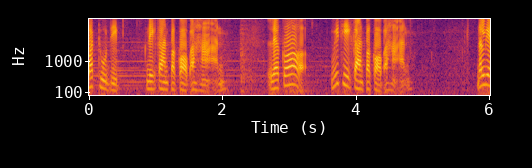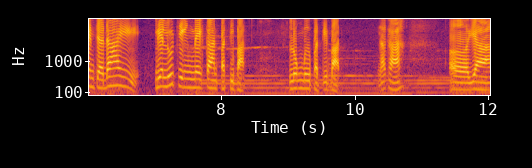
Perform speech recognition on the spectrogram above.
วัตถุดิบในการประกอบอาหาร แล้วก็วิธีการประกอบอาหาร นักเรียนจะได้เรียนรู้จริงในการปฏิบัติลงมือปฏิบัตินะคะอออย่าง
